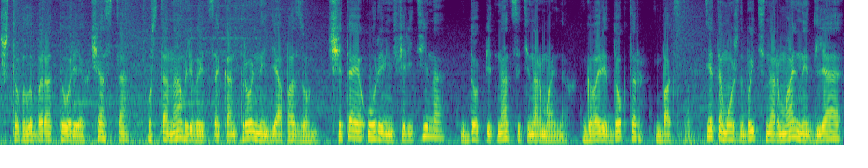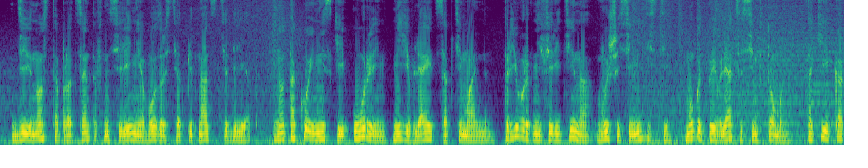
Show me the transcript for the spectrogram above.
что в лабораториях часто устанавливается контрольный диапазон, считая уровень ферритина до 15 нормальных, говорит доктор Бакстон. Это может быть нормальный для 90% населения в возрасте от 15 лет. Но такой низкий уровень не является оптимальным. При уровне ферритина выше 70 могут появляться симптомы, такие как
